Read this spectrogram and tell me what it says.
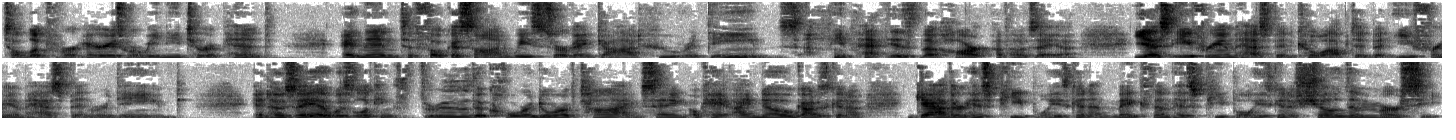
to look for areas where we need to repent, and then to focus on we serve a God who redeems. I mean, that is the heart of Hosea. Yes, Ephraim has been co opted, but Ephraim has been redeemed. And Hosea was looking through the corridor of time, saying, okay, I know God is going to gather his people. He's going to make them his people. He's going to show them mercy.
